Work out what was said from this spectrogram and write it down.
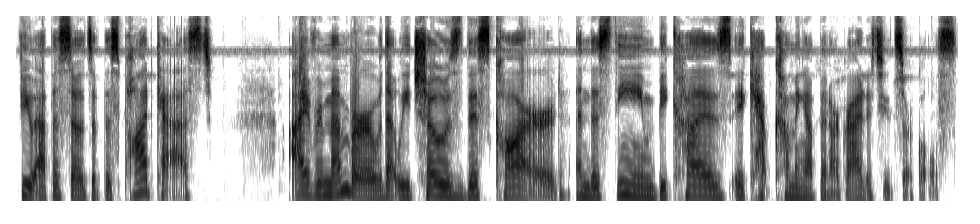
few episodes of this podcast, I remember that we chose this card and this theme because it kept coming up in our gratitude circles.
